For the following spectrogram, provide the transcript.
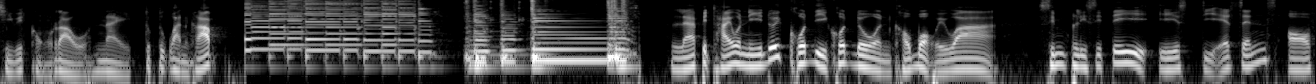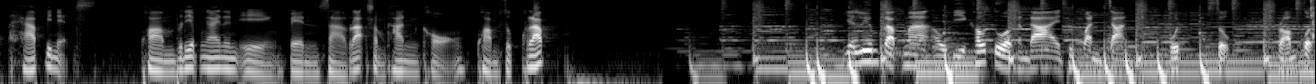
ชีวิตของเราในทุกๆวันครับและปิดท้ายวันนี้ด้วยโคดดีโคดโดนเขาบอกไว้ว่า simplicity is the essence of happiness ความเรียบง่ายนั่นเองเป็นสาระสำคัญของความสุขครับ อย่าลืมกลับมาเอาดีเข้าตัวกันได้ทุกวันจันทร์ พุธศุกร์พร้อมกด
